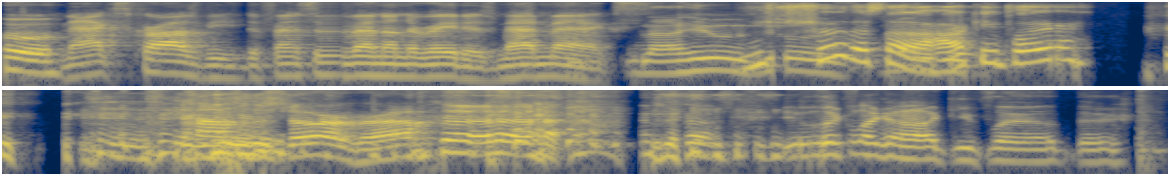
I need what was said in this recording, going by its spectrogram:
Oh, Maxx Crosby, defensive end on the Raiders. Mad Max. nah, he was. You he was- sure that's not a hockey player? I'm sure, bro. you look like a hockey player out there, You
